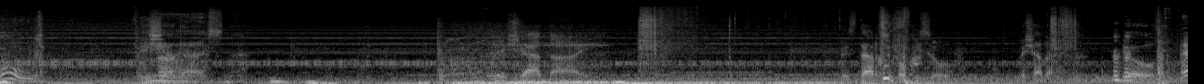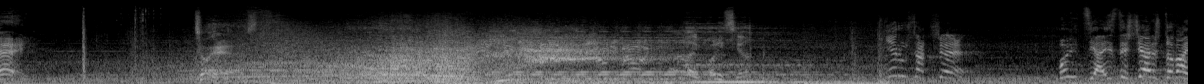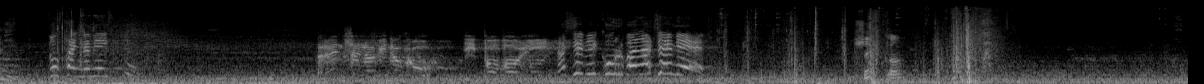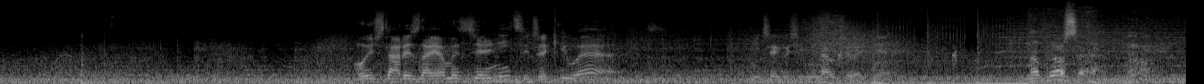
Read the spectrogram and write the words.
Uuu, Wysiadaj. Wysiadaj. Wystarczy popisów. Wysiadaj. Już. Hej! Co jest? oj, policja. Nie ruszać się! Policja, jesteście aresztowani! Zostań na miejscu! Ręce na widoku i powoli. Na ziemię, kurwa, na ziemię! Szybko. Mój stary znajomy z dzielnicy, Jackie Wells. Niczego się nie nauczyłeś, nie? No proszę.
